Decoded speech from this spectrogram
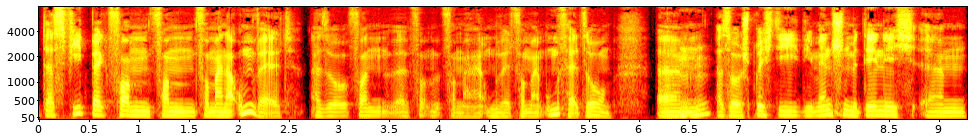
das Feedback vom vom von meiner Umwelt, also von äh, von, von meiner Umwelt, von meinem Umfeld so. Ähm, mhm. Also sprich die die Menschen, mit denen ich ähm,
